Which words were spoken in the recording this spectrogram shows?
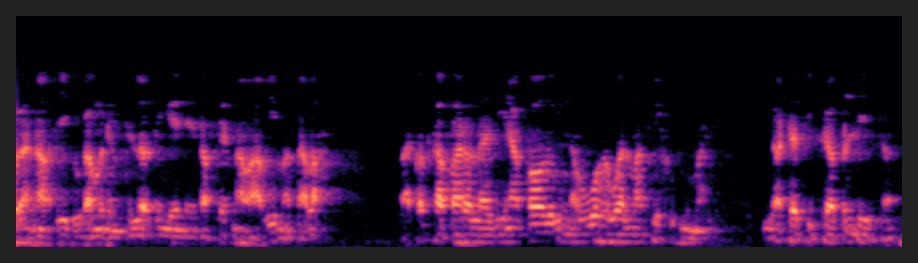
anak itu kamu yang delok tinggi tafsir Nawawi masalah Takut kafarol lagi nakalu inna wuh wal masih iman. Ada tiga pendeta.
